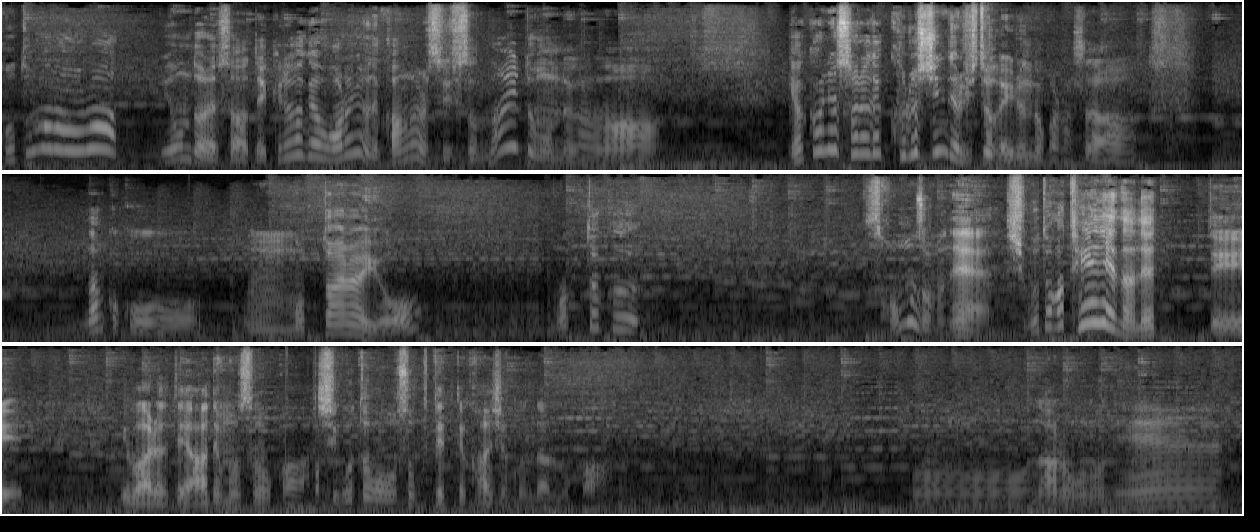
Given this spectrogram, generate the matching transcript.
言葉の裏読んだらさ、できるだけ悪いように考える必要ないと思うんだけどな。逆にそれで苦しんでる人がいるんだからさ、なんかこう、うん、もったいないよ。全く、そもそもね、仕事が丁寧だねって言われて、あ、でもそうか、仕事が遅くてって解釈になるのか。うん、なるほどね。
